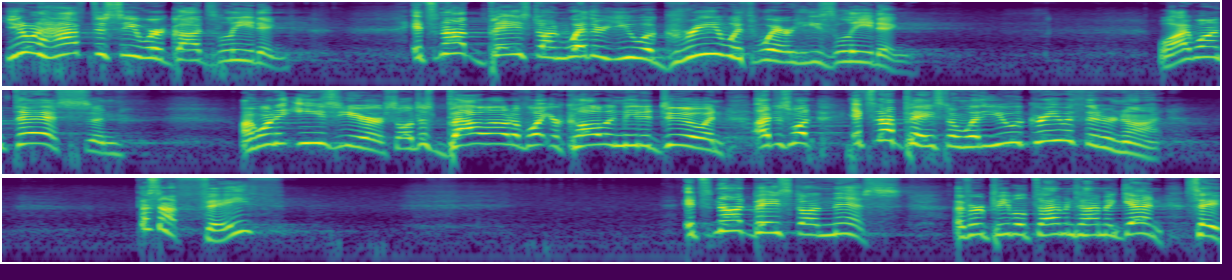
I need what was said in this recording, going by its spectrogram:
You don't have to see where God's leading. It's not based on whether you agree with where he's leading. Well, I want this, and I want it easier, so I'll just bow out of what you're calling me to do. And I just want, it's not based on whether you agree with it or not. That's not faith. It's not based on this. I've heard people time and time again say,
